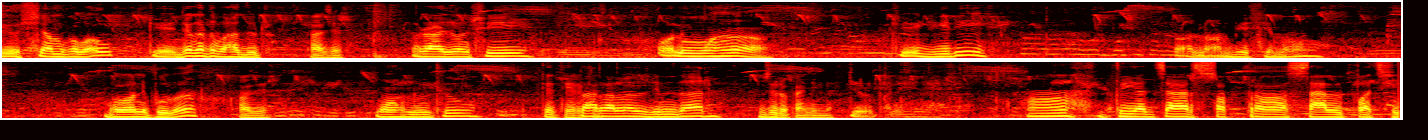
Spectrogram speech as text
यो श्यामको भाउ के जगतबहादुर हजुर। राजवंशी। अनि उहाँ के गिरी? नाम बिर्सेमा भवानीपुरमा हजुर। उहाँ हुनुहुन्थ्यो त्यतिखेर तारालाल जिमदार। जुरोपानीमा। त्यो पनि दुई हजार सत्र सालपछि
